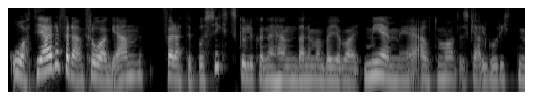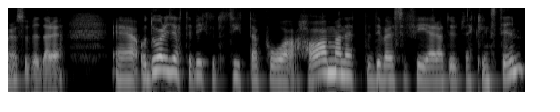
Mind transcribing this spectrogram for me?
åtgärder för den frågan för att det på sikt skulle kunna hända när man börjar jobba mer med automatiska algoritmer och så vidare. Eh, och då är det jätteviktigt att titta på, har man ett diversifierat utvecklingsteam?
